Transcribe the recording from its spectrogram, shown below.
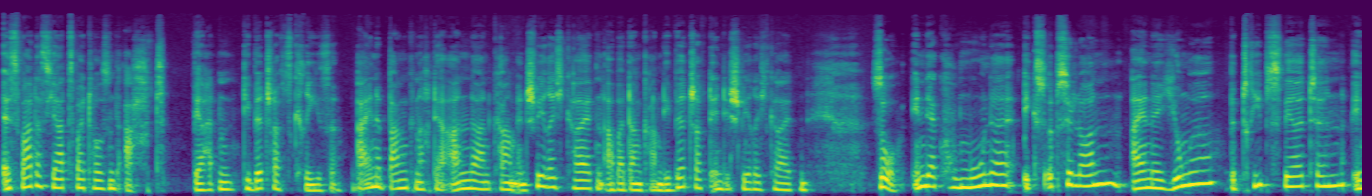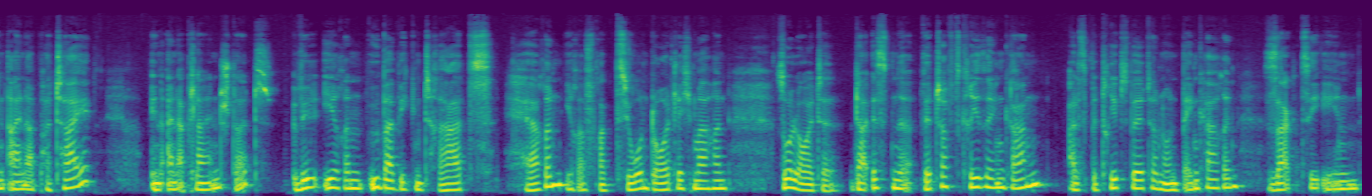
Es war das Jahr 2008. Wir hatten die Wirtschaftskrise. Eine Bank nach der anderen kam in Schwierigkeiten, aber dann kam die Wirtschaft in die Schwierigkeiten. So, in der Kommune XY eine junge Betriebswirtin in einer Partei, in einer kleinen Stadt, will ihren überwiegend Ratsherren, ihrer Fraktion deutlich machen, so Leute, da ist eine Wirtschaftskrise in Gang, als Betriebswirtin und Bankerin sagt sie ihnen,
